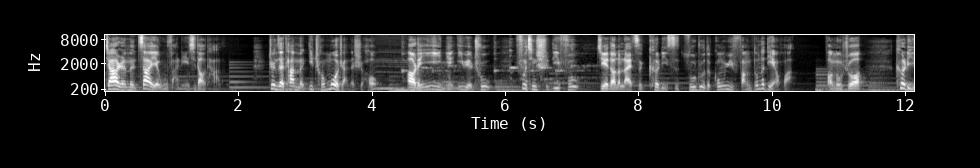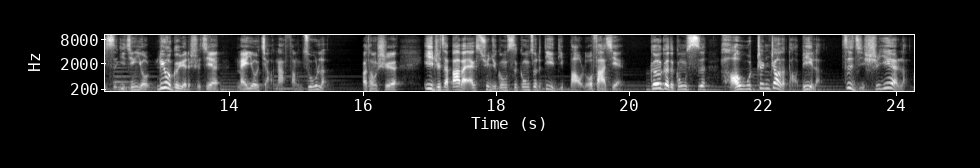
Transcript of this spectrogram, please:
家人们再也无法联系到他了。正在他们一筹莫展的时候，二零一一年一月初，父亲史蒂夫接到了来自克里斯租住的公寓房东的电话。房东说，克里斯已经有六个月的时间没有缴纳房租了。而同时，一直在八百 X 证券公司工作的弟弟保罗发现，哥哥的公司毫无征兆的倒闭了，自己失业了。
